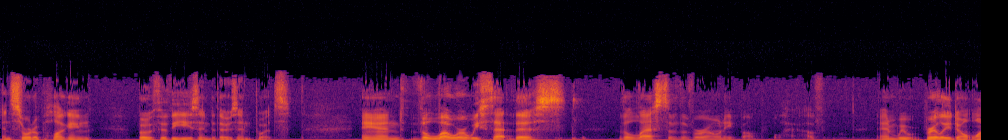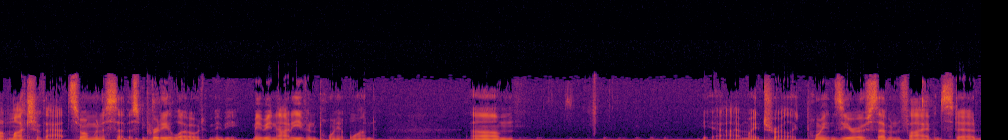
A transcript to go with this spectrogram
and sort of plugging both of these into those inputs. And the lower we set this, the less of the Voronoi bump we'll have. And we really don't want much of that, so I'm going to set this pretty low to maybe maybe not even 0.1. Um, yeah, I might try like 0.075 instead.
